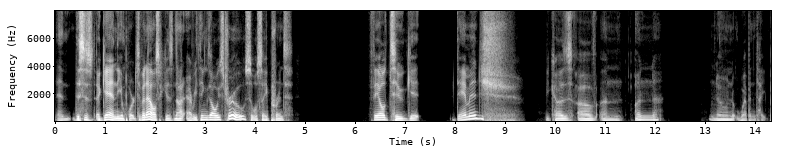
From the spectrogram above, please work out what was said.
And this is, again, the importance of an else because not everything's always true. So we'll say print failed to get damage because of an unknown weapon type.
